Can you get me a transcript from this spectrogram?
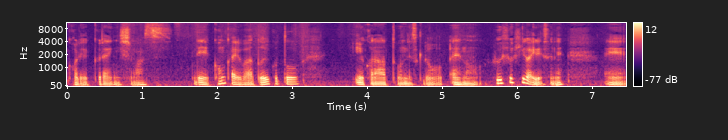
これくらいにします。で今回はどういうことを言うかなと思うんですけど、あの風評被害ですね、え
